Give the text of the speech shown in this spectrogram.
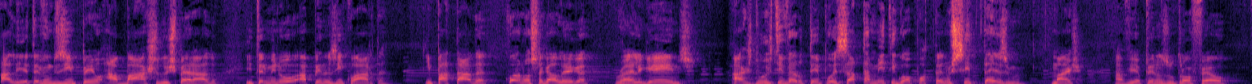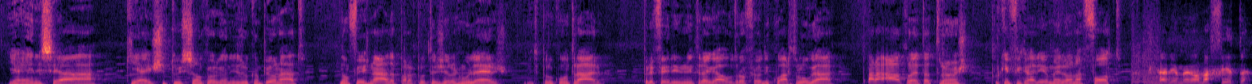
a Lia teve um desempenho abaixo do esperado e terminou apenas em quarta. empatada com a nossa galega Riley Gaines. As duas tiveram tempo exatamente igual, pô, até nos centésimos, mas havia apenas um troféu e a NCAA, que é a instituição que organiza o campeonato, não fez nada para proteger as mulheres, muito pelo contrário, preferiram entregar o troféu de quarto lugar para a atleta trans porque ficaria melhor na foto, ficaria melhor na fita.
